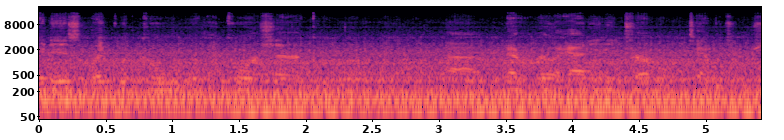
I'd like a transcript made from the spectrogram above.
It is liquid cooled with a Corsair cooler. Uh, never really had any trouble with temperatures.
